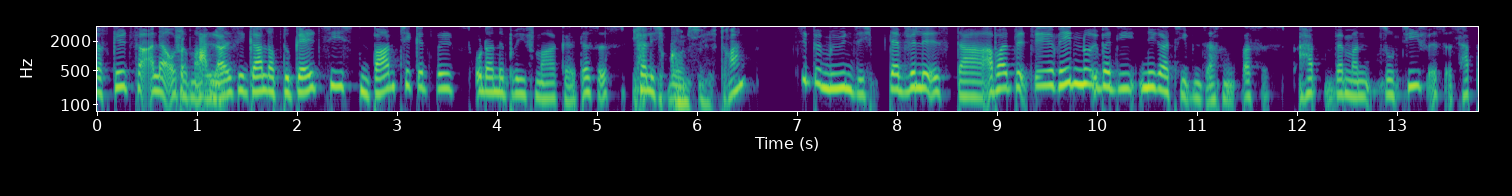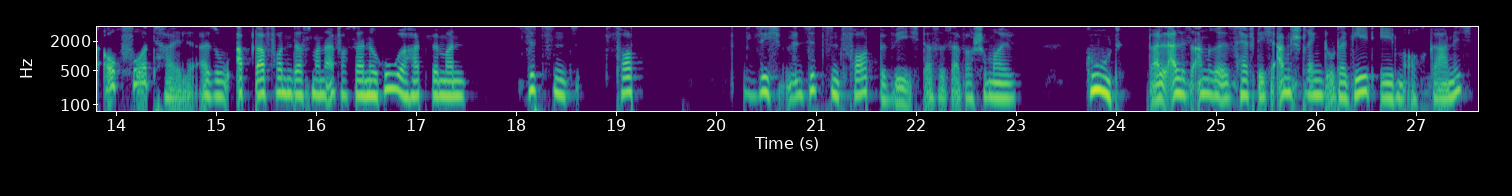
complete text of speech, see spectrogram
Das gilt für alle Automaten. Für alle. Da ist egal, ob du Geld ziehst, ein Bahnticket willst oder eine Briefmarke. Das ist völlig ja, du kommst nicht dran. Sie bemühen sich, der Wille ist da, aber wir reden nur über die negativen Sachen, was es hat, wenn man so tief ist. Es hat auch Vorteile. Also ab davon, dass man einfach seine Ruhe hat, wenn man sitzend fort, sich sitzend fortbewegt. Das ist einfach schon mal gut, weil alles andere ist heftig anstrengend oder geht eben auch gar nicht.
